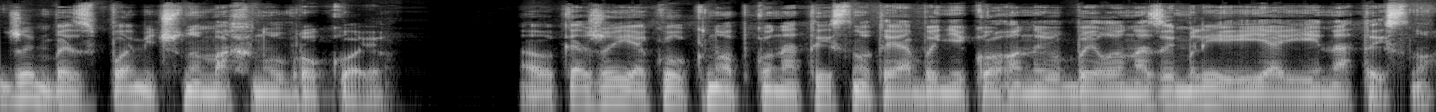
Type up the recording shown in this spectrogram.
Джим безпомічно махнув рукою. Вкажи, яку кнопку натиснути, аби нікого не вбило на землі, і я її натисну,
